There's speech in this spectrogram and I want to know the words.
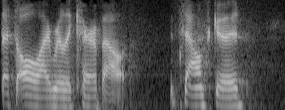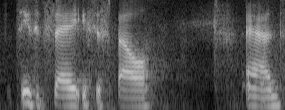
That's all I really care about. It sounds good. It's easy to say, easy to spell. And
